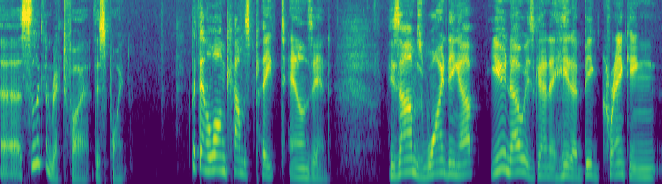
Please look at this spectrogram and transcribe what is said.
uh, silicon rectifier at this point. But then along comes Pete Townshend. His arm's winding up. You know he's going to hit a big cranking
